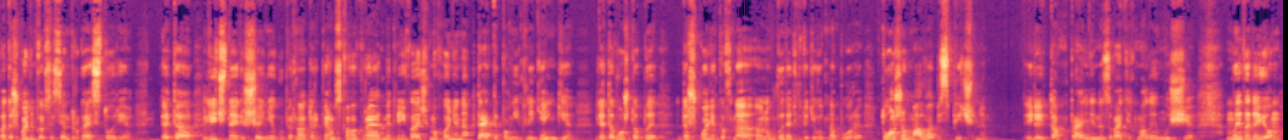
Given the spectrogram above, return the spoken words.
По дошкольникам совсем другая история. Это личное решение губернатора Пермского края Дмитрия Николаевича Махонина дать дополнительные деньги для того, чтобы дошкольников на, ну, выдать вот эти вот наборы, тоже малообеспеченным или там правильнее называть их малоимущие, мы выдаем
